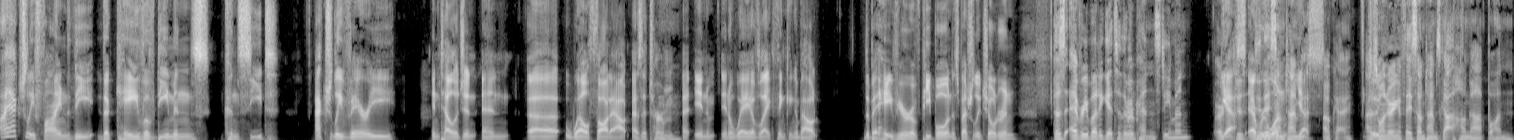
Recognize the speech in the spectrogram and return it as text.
I actually find the the cave of demons conceit actually very intelligent and uh, well thought out as a term uh in in a way of like thinking about the behavior of people and especially children. Does everybody get to the repentance demon? Yes, does- do everyone- sometimes- yes. Okay. I was wondering if they sometimes got hung up on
